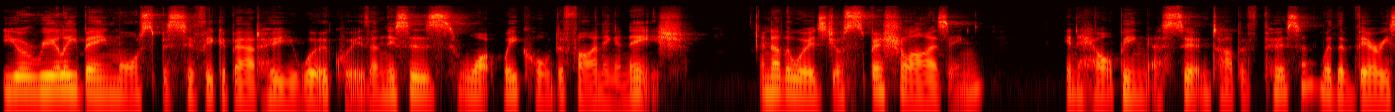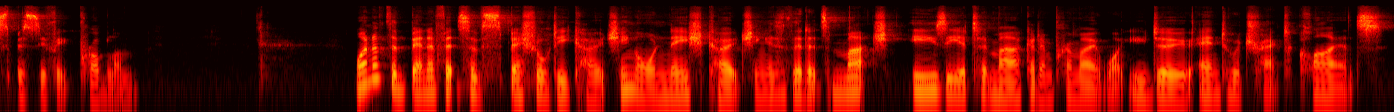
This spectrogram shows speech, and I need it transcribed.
you're really being more specific about who you work with, and this is what we call defining a niche. In other words, you're specializing in helping a certain type of person with a very specific problem. One of the benefits of specialty coaching or niche coaching is that it's much easier to market and promote what you do and to attract clients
